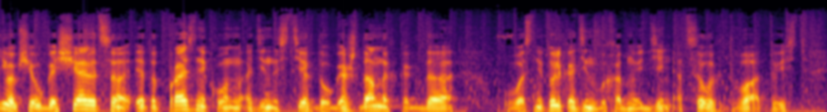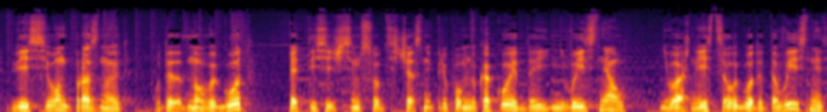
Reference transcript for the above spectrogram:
и вообще угощаются. Этот праздник, он один из тех долгожданных, когда у вас не только один выходной день, а целых два. То есть весь Сион празднует вот этот Новый год, 5700, сейчас не припомню какой, да и не выяснял, неважно, есть целый год это выяснить.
